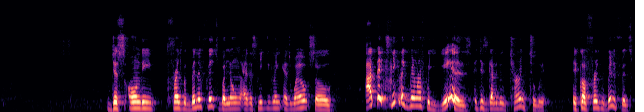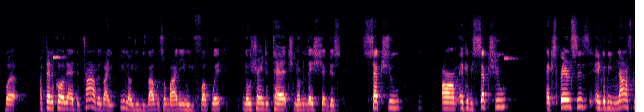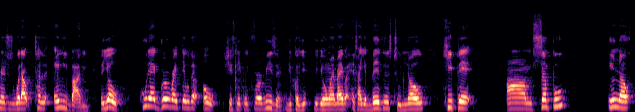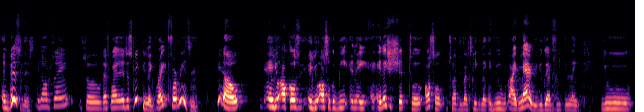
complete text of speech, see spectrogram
just only friends with benefits, but known as a sneaky link as well. So I think sneaky link been around for years. It just got a new term to it it comes friends with benefits, but instead of calling at the time, it's like, you know, you develop with somebody who you fuck with, no strange attached, no relationship, just sexual. Um, it could be sexual experiences, it could be non-experiences without telling anybody. So, yo, who that girl right there was like, oh, she's sneaking for a reason because you, you don't want anybody inside your business to know. Keep it um simple you know, in business. You know what I'm saying? So that's why it's a sneaky link, right? For a reason. You know, and you also and you also could be in a, a relationship to also to have like sneaky link. If you like marry, you could have a sneaky link. You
